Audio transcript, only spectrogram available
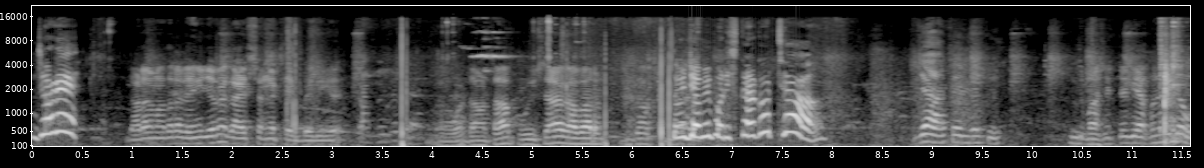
জোরে। গাড়ার মাথাটা ভেঙে যাবে গায়ের সঙ্গে ঠেকবে এদিকে। আবার ডাঁটা পুঁই শাক আবার তুমি জমি পরিষ্কার করছ? যা চল দেখি। মাসিরটা কি এখনই নিয়ে যাব?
